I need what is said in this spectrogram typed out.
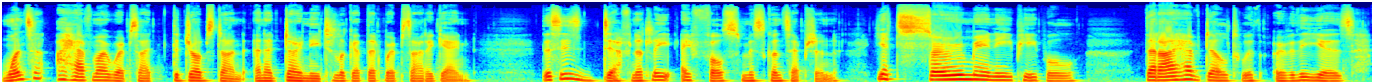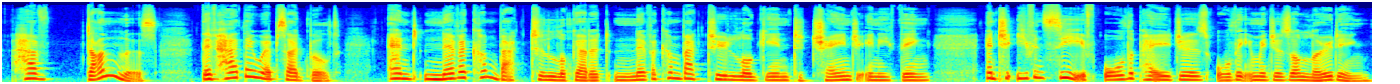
once I have my website, the job's done and I don't need to look at that website again. This is definitely a false misconception. Yet, so many people that I have dealt with over the years have done this. They've had their website built and never come back to look at it, never come back to log in to change anything, and to even see if all the pages, all the images are loading.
